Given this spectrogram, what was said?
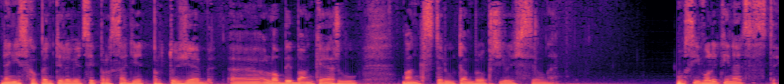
není schopen tyhle věci prosadit, protože e, lobby bankéřů, banksterů tam bylo příliš silné musí volit jiné cesty.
